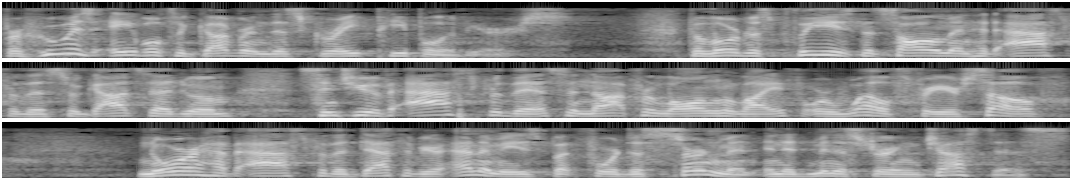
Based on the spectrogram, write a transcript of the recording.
For who is able to govern this great people of yours? The Lord was pleased that Solomon had asked for this, so God said to him, Since you have asked for this and not for long life or wealth for yourself, nor have asked for the death of your enemies, but for discernment in administering justice,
